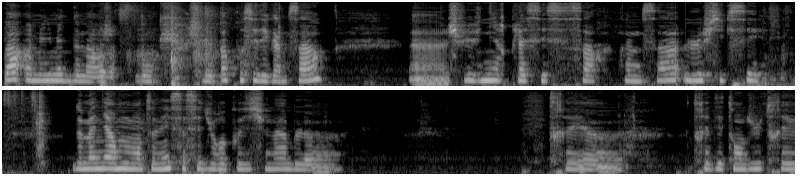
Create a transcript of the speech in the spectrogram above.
pas un millimètre de marge. Donc je vais pas procéder comme ça. Euh, je vais venir placer ça comme ça, le fixer de manière momentanée. Ça c'est du repositionnable euh, très, euh, très détendu, très...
